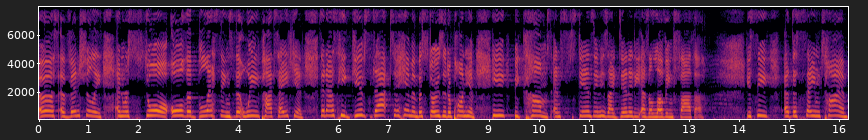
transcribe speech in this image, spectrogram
earth eventually and restore all the blessings that we partake in, that as he gives that to him and bestows it upon him, he becomes and stands in his identity as a loving Father. You see, at the same time,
